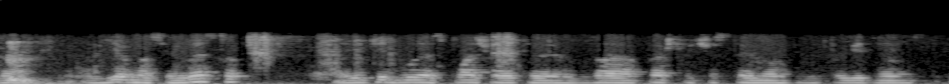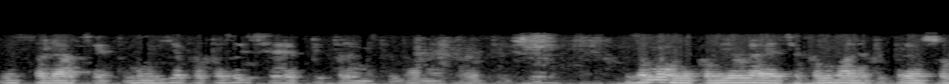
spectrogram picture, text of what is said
Да. Є в нас інвестор, який буде сплачувати за першу частину відповідної інсталяції, тому є пропозиція підтримати даний проект рішення. Замовником є комунальне підприємство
